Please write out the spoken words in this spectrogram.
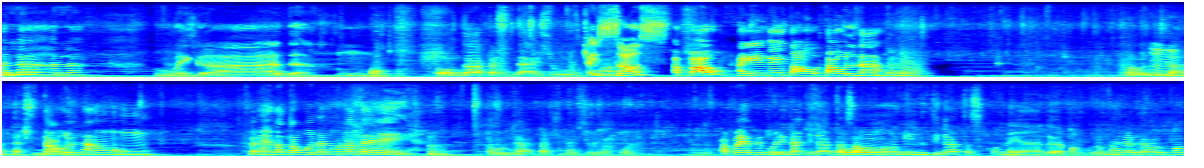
hala, hala. Oh my God. Mm. O, ang gatas dahil sungat. Ay, sauce, apaw. Ay, ngay, taw towel na. Ganun. Bawal di gatas na. Towel na, oo. Mm. Ayan, natawulan mo na, te. Tawag gatas na siya ko. Apa ya piburi na di gatas oh. awon kami ni ti gatas ko na aga pang ko. Para daw pag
